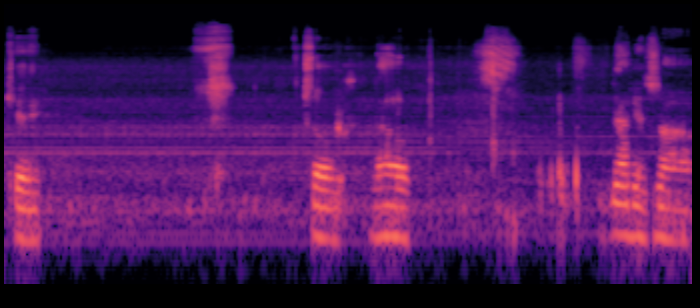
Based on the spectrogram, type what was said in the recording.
Okay. So now that is uh,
